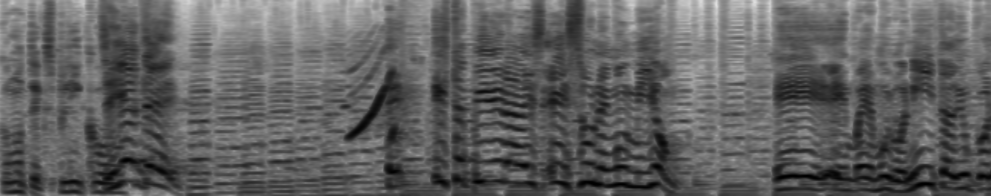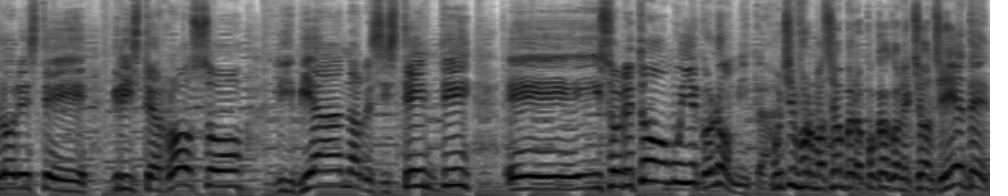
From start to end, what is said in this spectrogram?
¿cómo te explico? ¡Siguiente! Eh, esta piedra es, es una en un millón. Eh, es, es muy bonita, de un color este gris terroso, liviana, resistente eh, y sobre todo muy económica. Mucha información, pero poca conexión. ¡Siguiente!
